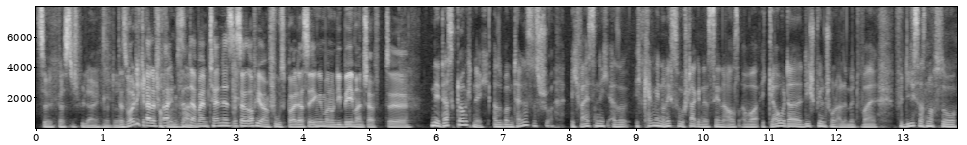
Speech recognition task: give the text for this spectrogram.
ziemlich besten Spieler eigentlich mit. oder? Das wollte ich gerade fragen. Sind da beim Tennis, ist das auch wie beim Fußball, dass da irgendwie immer nur die B-Mannschaft. Äh, Nee, das glaube ich nicht. Also beim Tennis ist schon, ich weiß nicht, also ich kenne mich noch nicht so stark in der Szene aus, aber ich glaube, da, die spielen schon alle mit, weil für die ist das noch so,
